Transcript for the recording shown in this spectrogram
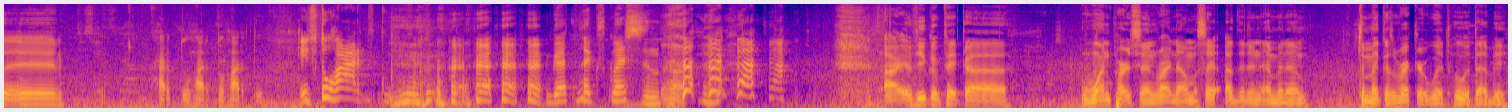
uh, hard to hard to hard to. It's too hard. Get next question. All right, if you could pick uh, one person right now, I'm gonna say other than Eminem to make a record with, who would that be?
